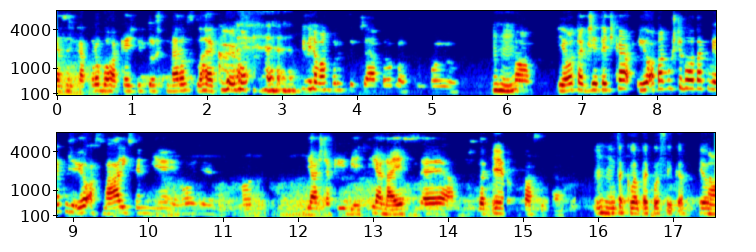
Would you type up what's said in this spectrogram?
Já jsem říkala, pro boha, kež bych trošku narostla, jako jo. Já mám prostě třeba problém s tím boju. Mhm. No, jo, takže teďka, jo, a pak už to bylo takové, jako, že jo, a smáli se mě, jo, že no, děláš taky věci a najez se a Jo. klasika. Mhm, taková ta klasika. Jo. No,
